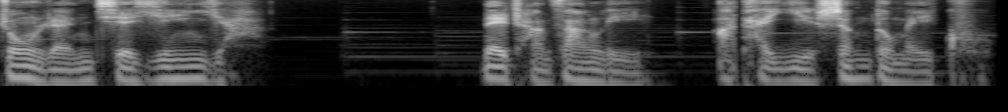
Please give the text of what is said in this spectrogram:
众人皆阴哑。那场葬礼，阿泰一声都没哭。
